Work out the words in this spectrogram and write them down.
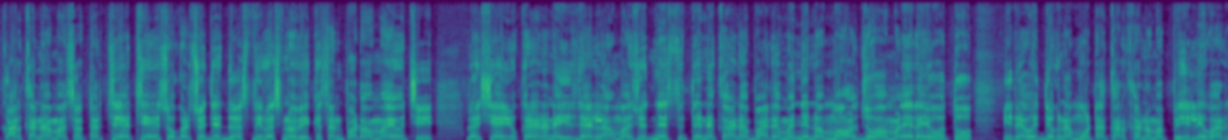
કારખાનામાં સત્તરથી અઠ્યાવીસ ઓગસ્ટ સુધી દસ દિવસનું વેકેશન પાડવામાં આવ્યું છે. રશિયા, યુક્રેન અને ઇઝરાયેલના હમાસ યુદ્ધની સ્થિતિને કારણે ભારે મંદીનો માહોલ જોવા મળી રહ્યો હતો. હીરા ઉદ્યોગના મોટા કારખાનામાં પહેલીવાર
